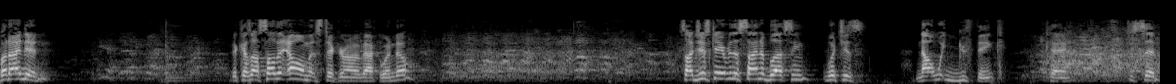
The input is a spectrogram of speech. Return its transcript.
But I didn't. Because I saw the element sticker on my back window. So I just gave her the sign of blessing, which is not what you think. Okay? Just said,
